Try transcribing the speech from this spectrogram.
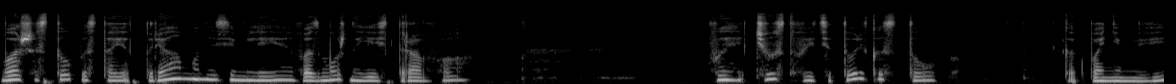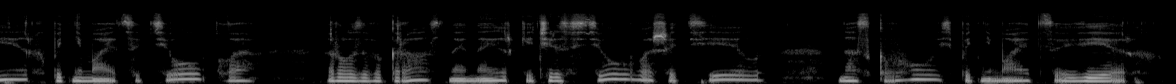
Ваши стопы стоят прямо на земле, возможно, есть трава, вы чувствуете только стопы, как по ним вверх поднимается теплая розово-красная энергия через все ваше тело, насквозь поднимается вверх.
